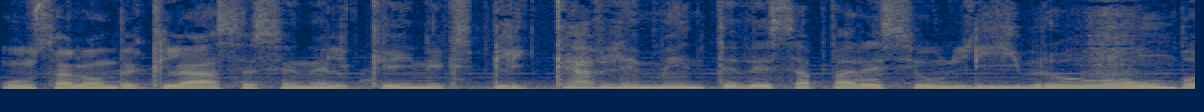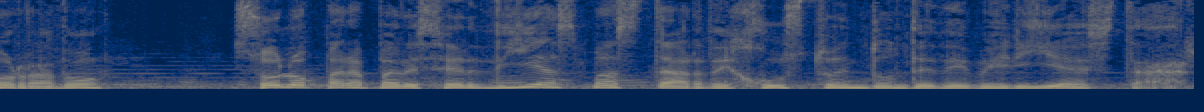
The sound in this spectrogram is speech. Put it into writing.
Un salón de clases en el que inexplicablemente desaparece un libro o un borrador, solo para aparecer días más tarde justo en donde debería estar.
